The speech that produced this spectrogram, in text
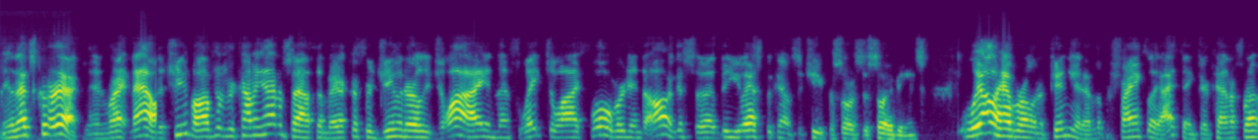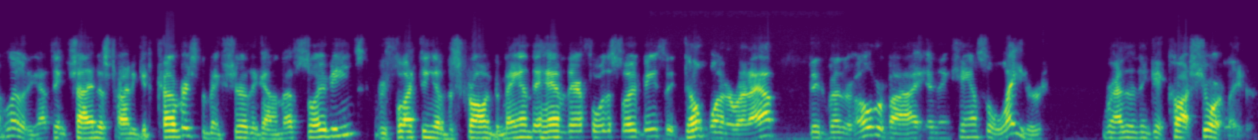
Yeah, that's correct. And right now, the cheap offers are coming out of South America for June, early July, and then late July forward into August, uh, the U.S. becomes the cheaper source of soybeans. We all have our own opinion of it, but frankly, I think they're kind of front loading. I think China's trying to get coverage to make sure they got enough soybeans, reflecting of the strong demand they have there for the soybeans. They don't want to run out. They'd rather overbuy and then cancel later rather than get caught short later.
